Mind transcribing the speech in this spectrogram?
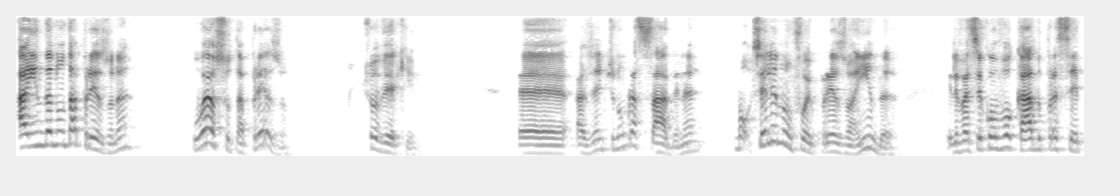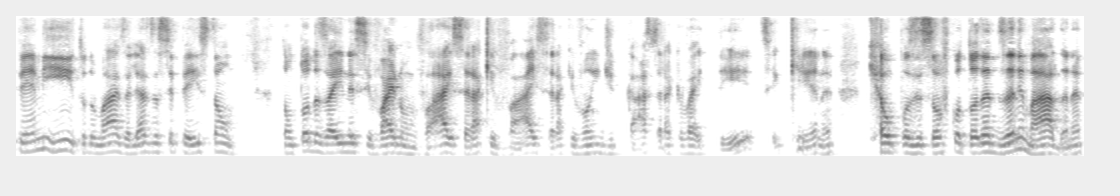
ainda não tá preso, né? O Elcio tá preso? Deixa eu ver aqui. É, a gente nunca sabe, né? Bom, se ele não foi preso ainda, ele vai ser convocado para CPMI e tudo mais. Aliás, as CPIs estão estão todas aí nesse vai não vai, será que vai, será que vão indicar, será que vai ter, não sei o quê, né? Que a oposição ficou toda desanimada, né?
